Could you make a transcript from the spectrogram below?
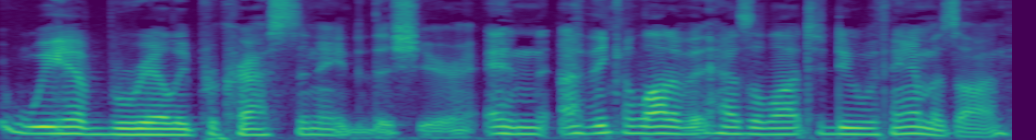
we have really procrastinated this year, and I think a lot of it has a lot to do with Amazon.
